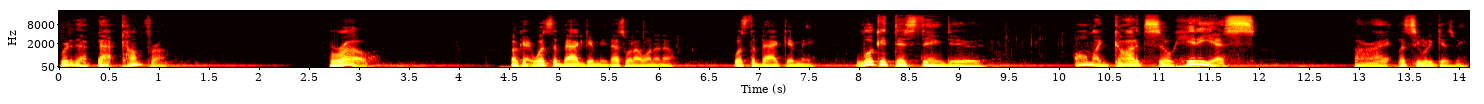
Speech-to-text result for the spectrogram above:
Where did that bat come from? Bro. Okay, what's the bat give me? That's what I want to know. What's the bat give me? Look at this thing, dude. Oh my god, it's so hideous. Alright, let's see what it gives me.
